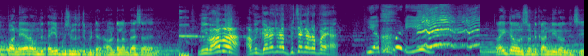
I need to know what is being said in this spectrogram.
அப்பா நேரா வந்து கையை பிடிச்சி இழுத்துட்டு போயிட்டார். அவன்கிட்டலாம் பேசாதன்னு. நீ வாமா அவன் கிடக்குற பிச்சைக்கார பைய எப்படி? ரைட்டா ஒரு சொட்டு கண்ணீர் வந்துச்சு.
